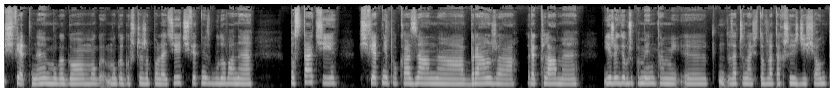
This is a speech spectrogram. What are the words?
świetny, mogę go, mogę, mogę go szczerze polecić. Świetnie zbudowane postaci, świetnie pokazana branża reklamy. Jeżeli dobrze pamiętam, yy, zaczyna się to w latach 60.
